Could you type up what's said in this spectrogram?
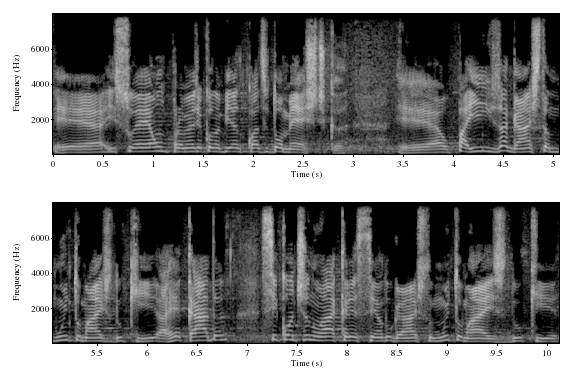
É, isso é um problema de economia quase doméstica. É, o país já gasta muito mais do que arrecada. Se continuar crescendo o gasto muito mais do que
